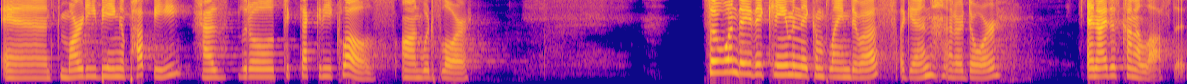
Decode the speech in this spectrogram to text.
And Marty, being a puppy, has little tic tackety claws on wood floor. So one day they came and they complained to us again at our door, and I just kind of lost it.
